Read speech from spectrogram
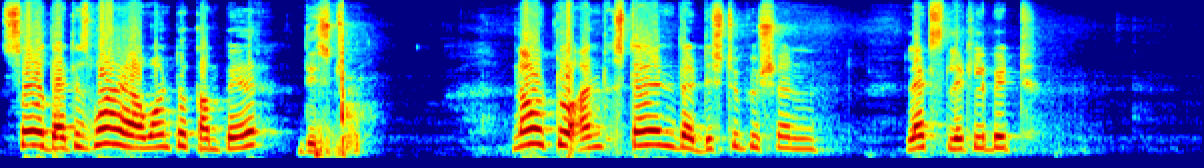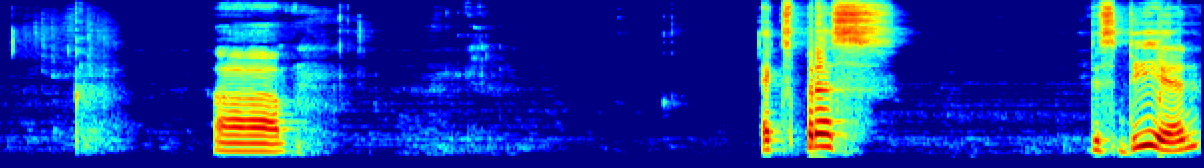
So that is why I want to compare these two. Now to understand the distribution, let's little bit uh, express this dn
